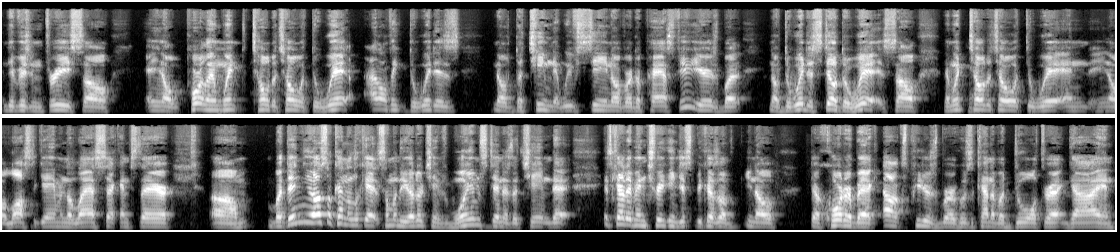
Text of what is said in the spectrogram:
in Division Three. So, and, you know, Portland went toe to toe with DeWitt. I don't think DeWitt is you know the team that we've seen over the past few years, but you know, DeWitt is still DeWitt. So they went toe to toe with DeWitt and, you know, lost the game in the last seconds there. Um, but then you also kind of look at some of the other teams. Williamston is a team that is kind of intriguing just because of, you know, their quarterback, Alex Petersburg, who's a kind of a dual threat guy. And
